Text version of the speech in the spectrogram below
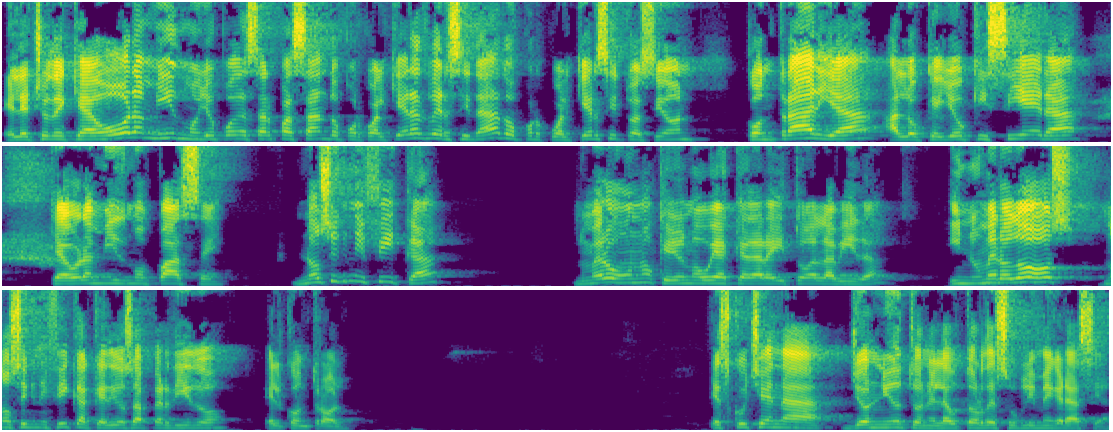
el hecho de que ahora mismo yo pueda estar pasando por cualquier adversidad o por cualquier situación contraria a lo que yo quisiera que ahora mismo pase, no significa, número uno, que yo me voy a quedar ahí toda la vida. Y número dos, no significa que Dios ha perdido el control. Escuchen a John Newton, el autor de Sublime Gracia.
